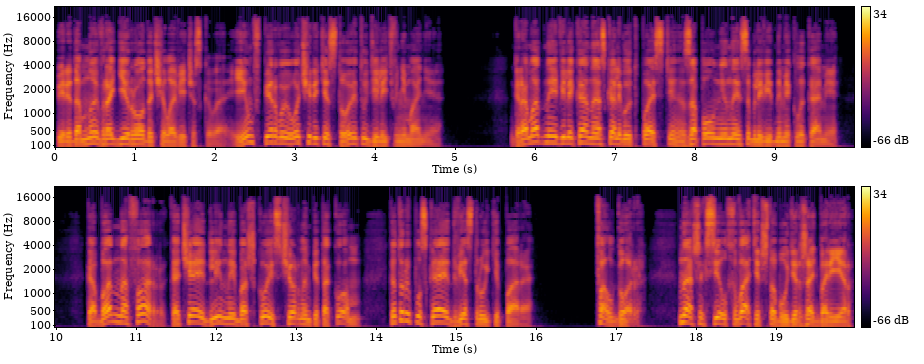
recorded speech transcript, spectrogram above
Передо мной враги рода человеческого. Им в первую очередь и стоит уделить внимание. Громадные великаны оскаливают пасти, заполненные саблевидными клыками. Кабан Нафар качает длинной башкой с черным пятаком, который пускает две струйки пара. «Фалгор! Наших сил хватит, чтобы удержать барьер!»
